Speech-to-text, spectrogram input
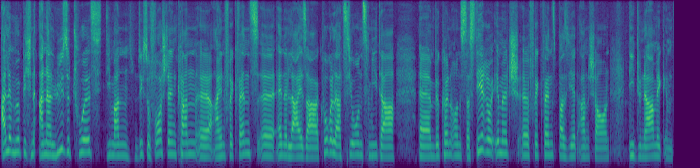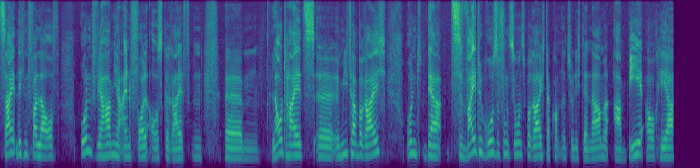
alle möglichen Analyse-Tools, die man sich so vorstellen kann. Äh, ein Frequenz-Analyzer, äh, Korrelationsmeter. Äh, wir können uns das Stereo-Image äh, frequenzbasiert anschauen, die Dynamik im zeitlichen Verlauf und wir haben hier einen voll ausgereiften ähm, Lautheitsmieterbereich. Äh, und der zweite große Funktionsbereich, da kommt natürlich der Name AB auch her,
